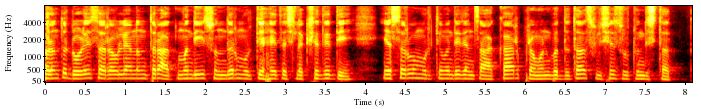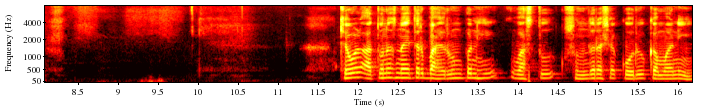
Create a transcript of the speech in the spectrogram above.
परंतु डोळे सरवल्यानंतर आतमध्ये सुंदर मूर्ती आहेत असे लक्षात येते या सर्व मूर्तीमध्ये त्यांचा आकार प्रमाणबद्धताच विशेष उठून दिसतात. केवळ आतूनच नाही तर बाहेरून पण ही वास्तू सुंदर अशा कोरीव कमानी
